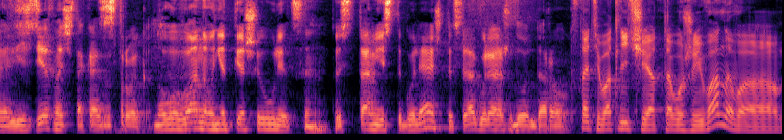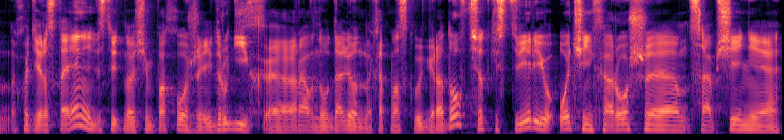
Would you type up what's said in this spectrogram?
везде, значит, такая застройка. Но в Иваново нет пешей улицы. То есть там, если ты гуляешь, ты всегда гуляешь вдоль дорог. Кстати, в отличие от того же Иванова, хоть и расстояние действительно очень похоже, и других э, равноудаленных от Москвы городов, все-таки с Тверью очень хорошее сообщение э,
